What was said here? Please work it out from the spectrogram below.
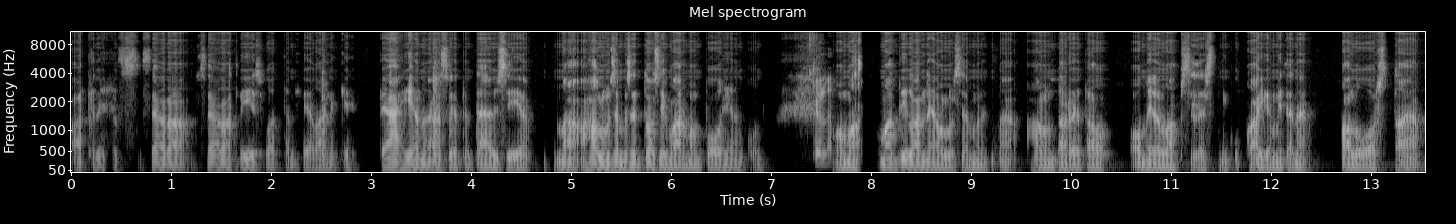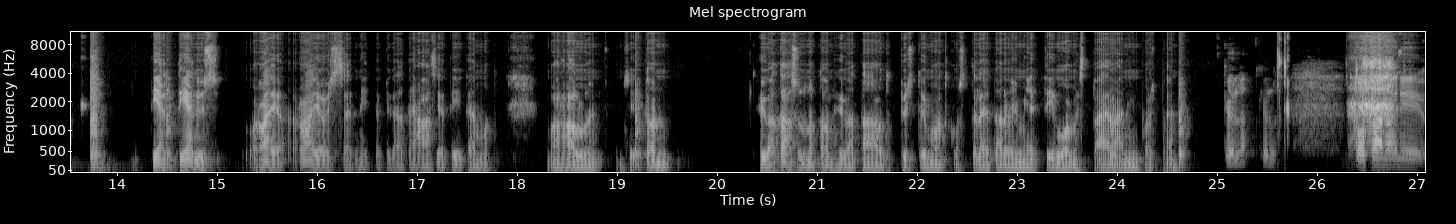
ajattelin, että seuraa, seuraat viisi vuotta niin vielä ainakin tehdä hienoja asioita täysin ja mä haluan semmoisen tosi varman pohjan, kun Kyllä. Oma, oma tilanne on ollut semmoinen, että mä haluan tarjota omille lapsille niin kuin kaiken, mitä ne haluaa ostaa ja tiet, tietyissä rajo, rajoissa, että niitä pitää tehdä asiat itse, mutta mä haluan, että sit on hyvät asunnot on hyvät autot, pystyy matkustelemaan, ei tarvitse miettiä huomista päivää ja niin poispäin. Kyllä, kyllä. Tota noin, niin,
